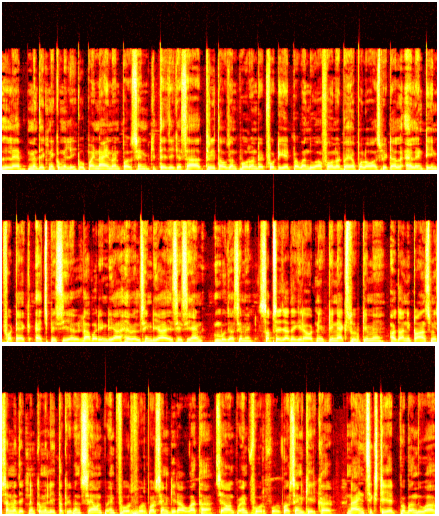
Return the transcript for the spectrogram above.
लैब में देखने को मिली। 2.91 परसेंट की तेज़ी के साथ 3,448 पर बंद हुआ followed by Apollo hospital L N T infotech H P C L Dabur India Havells India A C C and Ambuja cement सबसे ज़्यादा गिरावट निफ्टी नेक्स्ट फिफ्टी में अदानी ट्रांसमिशन में देखने को मिली। तकरीबन 7.44 परसेंट गिरा हुआ था। 7.44 परसेंट गिर कर 968 पर बंद हुआ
